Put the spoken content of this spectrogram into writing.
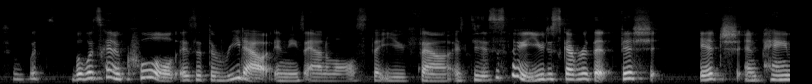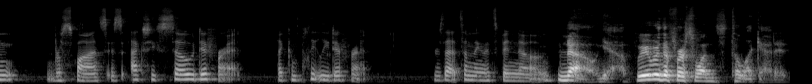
so what's but what's kind of cool is that the readout in these animals that you found is, is this something that you discovered that fish itch and pain response is actually so different, like completely different, or is that something that's been known? No, yeah, we were the first ones to look at it.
